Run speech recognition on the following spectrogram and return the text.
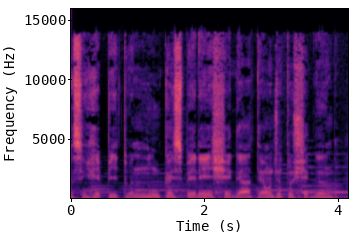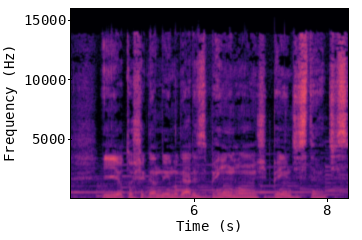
assim, repito, eu nunca esperei chegar até onde eu estou chegando e eu estou chegando em lugares bem longe, bem distantes.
